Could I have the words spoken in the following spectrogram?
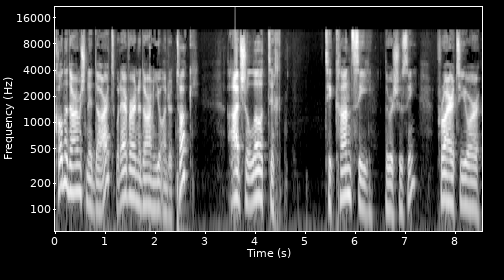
Kol Nadarim Shnedart, whatever Nadarim you undertook, Ajlo Tikansi the Rishusi, prior to your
